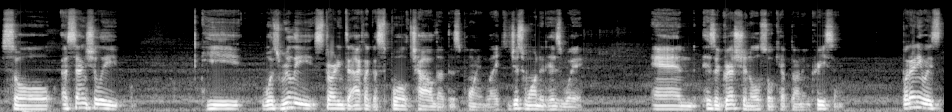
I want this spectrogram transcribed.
So essentially, he was really starting to act like a spoiled child at this point. Like he just wanted his way, and his aggression also kept on increasing. But anyways,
